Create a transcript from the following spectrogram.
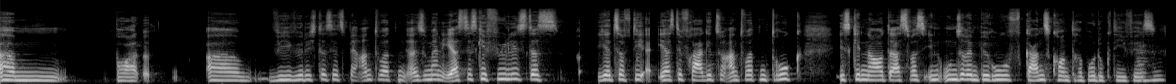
Ähm, boah, äh, wie würde ich das jetzt beantworten? Also mein erstes Gefühl ist, dass jetzt auf die erste Frage zu antworten, Druck ist genau das, was in unserem Beruf ganz kontraproduktiv ist. Mhm.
